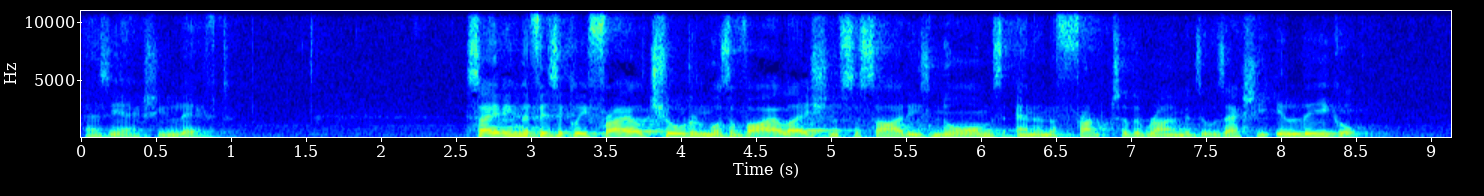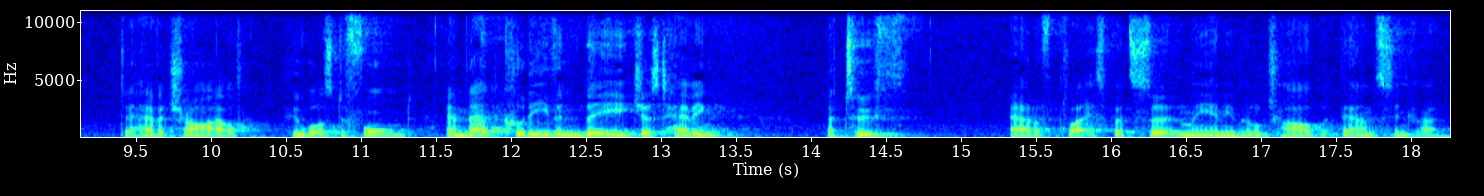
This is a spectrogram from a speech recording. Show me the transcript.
has he actually left? Saving the physically frail children was a violation of society's norms and an affront to the Romans. It was actually illegal to have a child who was deformed. And that could even be just having a tooth out of place, but certainly any little child with Down syndrome.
